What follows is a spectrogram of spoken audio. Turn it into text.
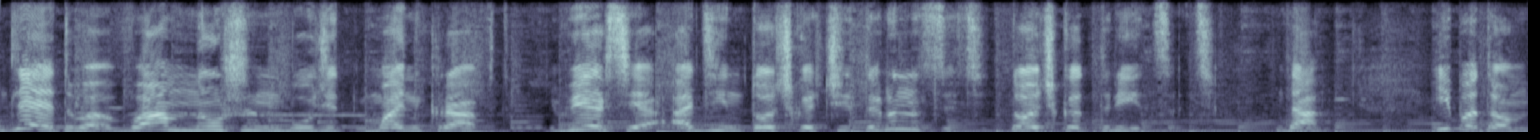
Для этого вам нужен будет Minecraft, версия 1.14.30. Да. И потом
